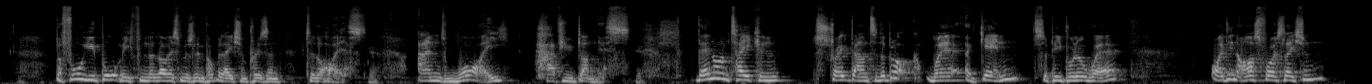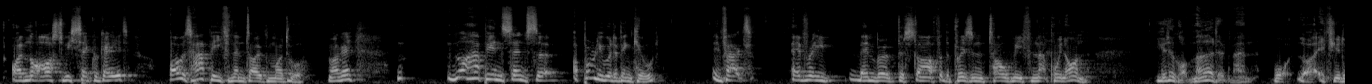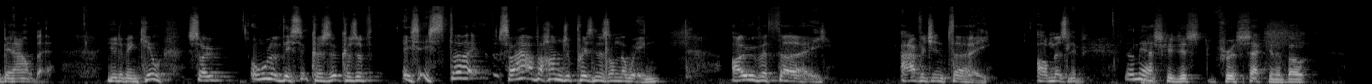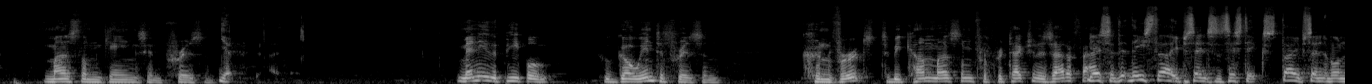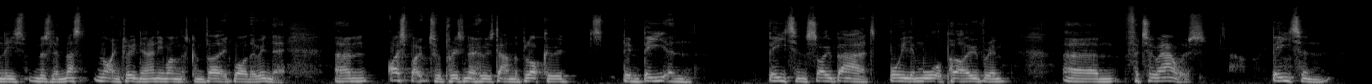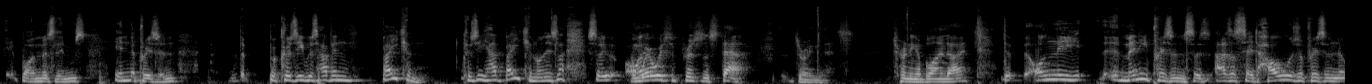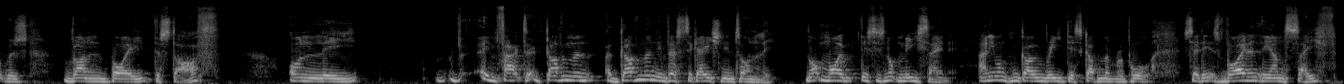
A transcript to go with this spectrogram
before you brought me from the lowest Muslim population prison to the highest? And why have you done this? Then I'm taken straight down to the block, where again, so people are aware, I didn't ask for isolation. I've not asked to be segregated. I was happy for them to open my door. Okay, not happy in the sense that I probably would have been killed. In fact, every member of the staff at the prison told me from that point on, you'd have got murdered, man. What, like, if you'd have been out there, you'd have been killed. So all of this because because of it's, it's 30, so out of hundred prisoners on the wing, over thirty, averaging thirty, are Muslim. Let me ask you just for a second about Muslim gangs in prison. Yep. Many of the people who go into prison convert to become Muslim for protection. Is that a fact? Yeah, so th- these 30% statistics, 30% of on these Muslim, that's not including anyone that's converted while they're in there. Um, I spoke to a prisoner who was down the block who had been beaten, beaten so bad, boiling water put over him um, for two hours, beaten by Muslims in the prison because he was having bacon, because he had bacon on his lap. So And I- where was the prison staff during this? Turning a blind eye? the, on the many prisons, as, as I said, Hull was a prison that was run by the staff. Only, in fact, a government a government investigation into Onley. Not my. This is not me saying it. Anyone can go and read this government report. Said it's violently unsafe,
